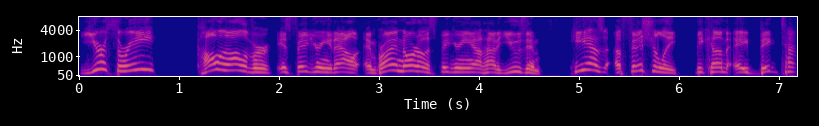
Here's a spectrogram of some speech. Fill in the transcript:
Year three, Collin Oliver is figuring it out, and Bryan Nardo is figuring out how to use him. He has officially become a big time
